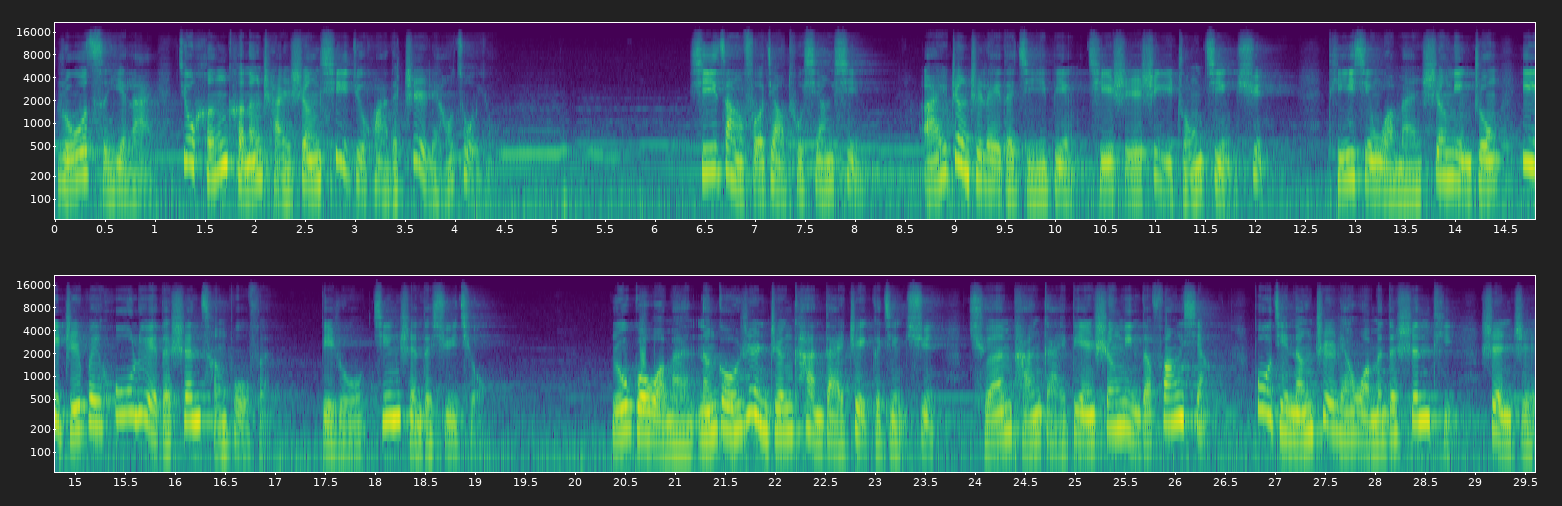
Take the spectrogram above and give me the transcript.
如此一来，就很可能产生戏剧化的治疗作用。西藏佛教徒相信。癌症之类的疾病其实是一种警讯，提醒我们生命中一直被忽略的深层部分，比如精神的需求。如果我们能够认真看待这个警讯，全盘改变生命的方向，不仅能治疗我们的身体，甚至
